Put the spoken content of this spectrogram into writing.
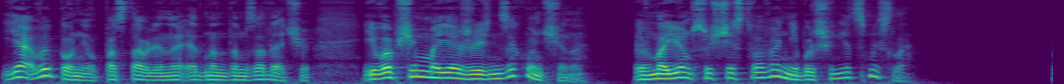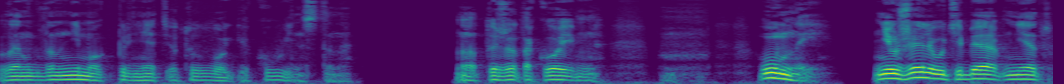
Я выполнил поставленную Эдмондом задачу, и, в общем, моя жизнь закончена. В моем существовании больше нет смысла. Лэнгдон не мог принять эту логику Уинстона. — Но ты же такой умный. Неужели у тебя нет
